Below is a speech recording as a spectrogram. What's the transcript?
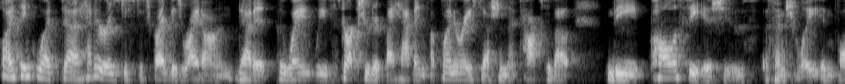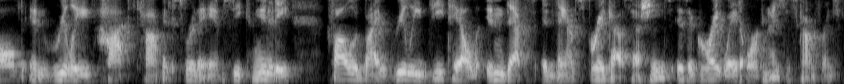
Well, I think what uh, Heather has just described is right on. That it the way we've structured it by having a plenary session that talks about the policy issues essentially involved in really hot topics for the AMC community followed by really detailed, in depth, advanced breakout sessions is a great way to organize this conference.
